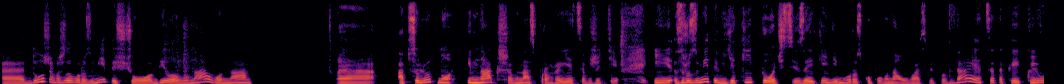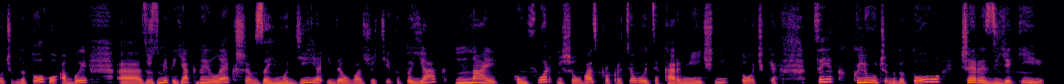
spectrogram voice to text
Е, дуже важливо розуміти, що біла луна вона. Е, Абсолютно інакше в нас програється в житті, і зрозуміти, в якій точці, за який дім гороскопу вона у вас відповідає, це такий ключик до того, аби зрозуміти, як найлегше взаємодія іде у вас в житті, тобто як най комфортніше у вас пропрацьовуються кармічні точки. Це як ключик до того, через які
